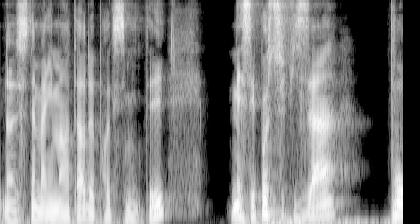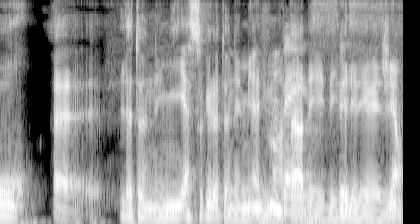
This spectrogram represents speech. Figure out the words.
dans un système alimentaire de proximité, mais c'est pas suffisant pour euh, l'autonomie, assurer l'autonomie ben, alimentaire des, villes et des régions.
